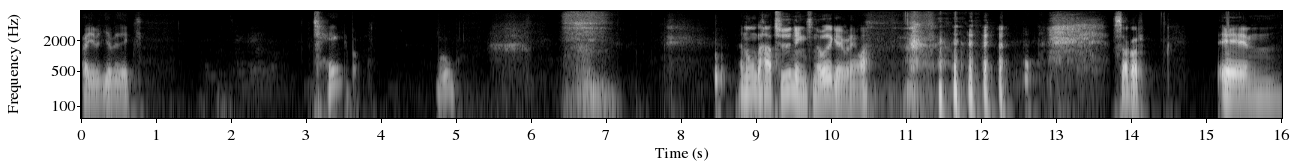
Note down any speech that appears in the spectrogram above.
Og jeg, jeg ved ikke. Talebog. Wow. Der er nogen, der har tydningens nådegave der, var. Så godt. Øhm,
